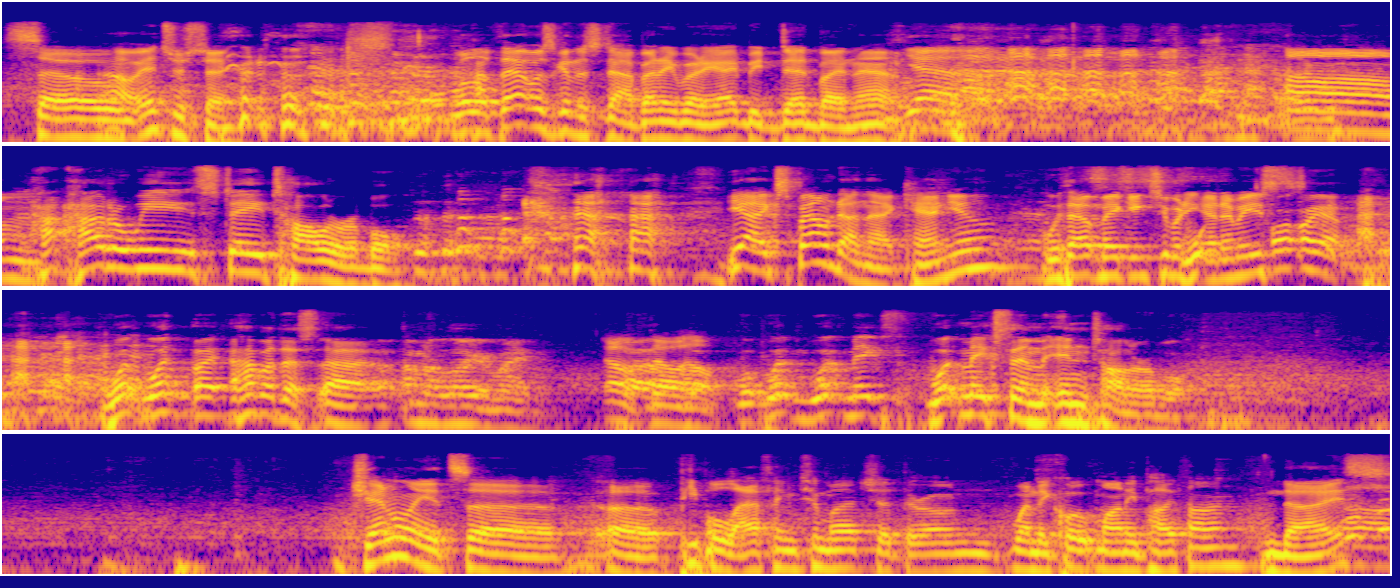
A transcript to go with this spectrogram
So, Oh, interesting. well, if that was going to stop anybody, I'd be dead by now. yeah. How, how do we stay tolerable? Yeah, expound on that, can you? Without making too many enemies? Oh, oh, yeah. What? What? uh, How about this? Uh, I'm gonna lower your mic. Oh, that'll help. What, what, what makes what makes them intolerable? Generally, it's uh, uh, people laughing too much at their own when they quote Monty Python. Nice.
